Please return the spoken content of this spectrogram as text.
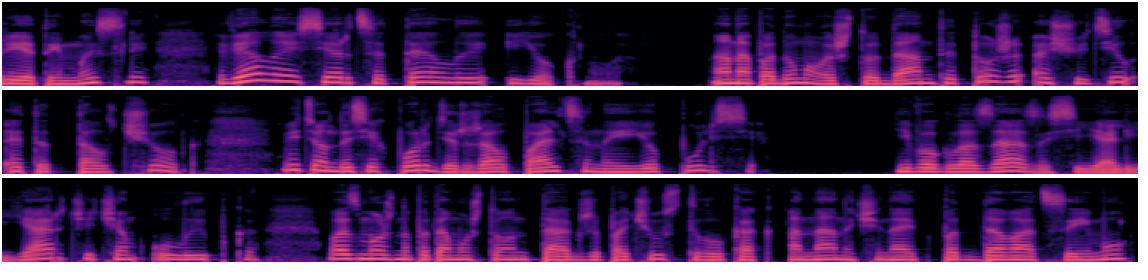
При этой мысли вялое сердце Теллы ёкнуло. Она подумала, что Данте тоже ощутил этот толчок, ведь он до сих пор держал пальцы на ее пульсе. Его глаза засияли ярче, чем улыбка, возможно, потому что он также почувствовал, как она начинает поддаваться ему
